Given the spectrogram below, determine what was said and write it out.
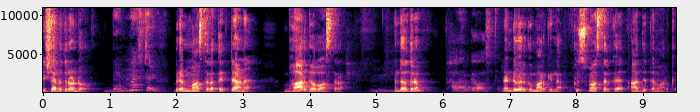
നിഷാൻ ഉത്തരമുണ്ടോ ബ്രഹ്മാസ്ത്രം. ബ്രഹ്മാസ്ത്ര തെറ്റാണ് ഭാർഗവാസ്ത്ര. എന്താ ഉത്തരം? ഭാർഗവാസ്ത്ര. രണ്ടുപേർക്കും മാർക്കില്ല ക്രിസ് മാസ്റ്റർക്ക് ആദ്യത്തെ മാർക്ക്.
